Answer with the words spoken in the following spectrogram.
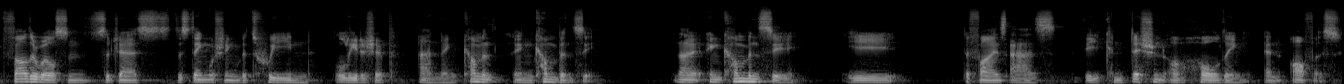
Father Wilson suggests distinguishing between leadership and incumbency. Now, incumbency he defines as the condition of holding an office,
